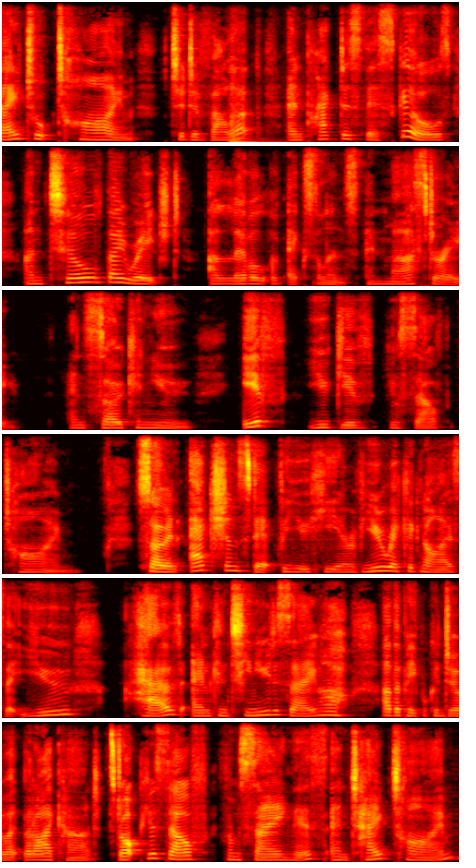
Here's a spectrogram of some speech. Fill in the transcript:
They took time to develop and practice their skills until they reached a level of excellence and mastery. And so can you if you give yourself time. So, an action step for you here, if you recognize that you have and continue to say, oh, other people can do it, but I can't, stop yourself from saying this and take time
